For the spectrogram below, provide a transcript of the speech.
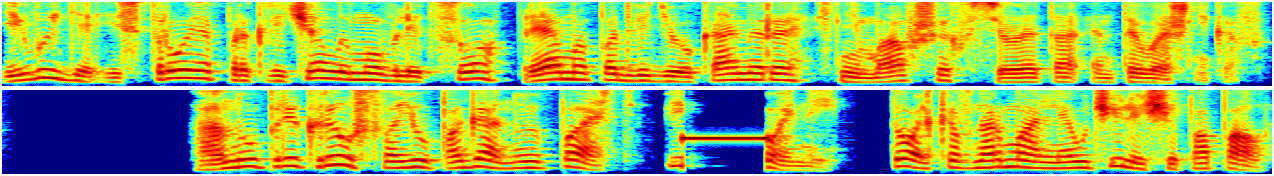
и, выйдя из строя, прокричал ему в лицо прямо под видеокамеры, снимавших все это НТВшников. «А ну, прикрыл свою поганую пасть, пи***ойный! Только в нормальное училище попал,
